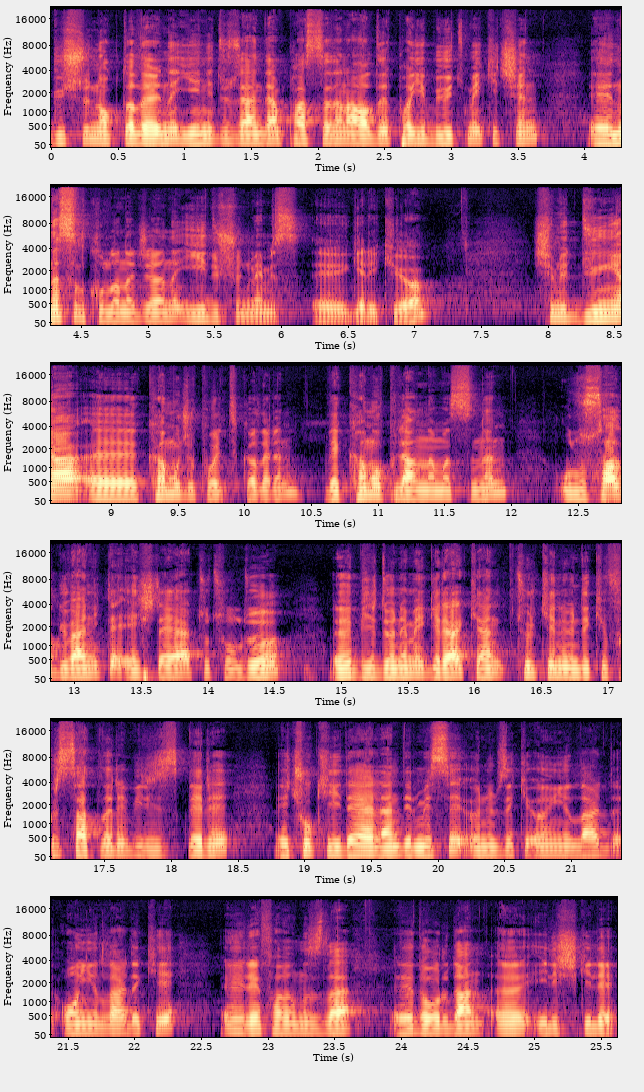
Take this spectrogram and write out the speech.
güçlü noktalarını yeni düzenden pastadan aldığı payı büyütmek için e, nasıl kullanacağını iyi düşünmemiz e, gerekiyor. Şimdi dünya e, kamucu politikaların ve kamu planlamasının ulusal güvenlikle eşdeğer tutulduğu e, bir döneme girerken Türkiye'nin önündeki fırsatları ve riskleri e, çok iyi değerlendirmesi önümüzdeki 10 yıllarda 10 yıllardaki e, refahımızla doğrudan ilişkili.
